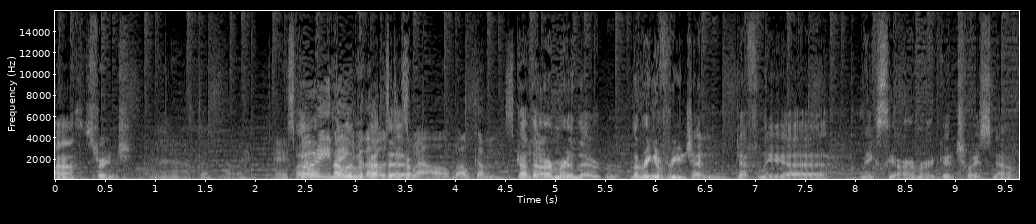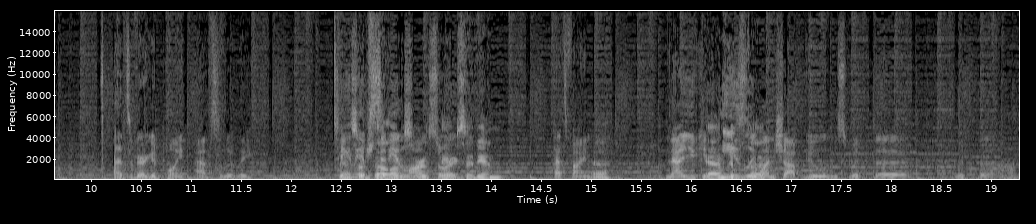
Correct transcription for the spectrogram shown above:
Ah, strange. Yeah, definitely. Hey, Spoody, well, thank you for the host the, as well. Welcome. Got the armor. The the ring of regen definitely uh, makes the armor a good choice now. That's a very good point. Absolutely. Taking the obsidian longsword. The obsidian. That's fine. Yeah. Now you can yeah, easily one-shot golems with the with the um,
